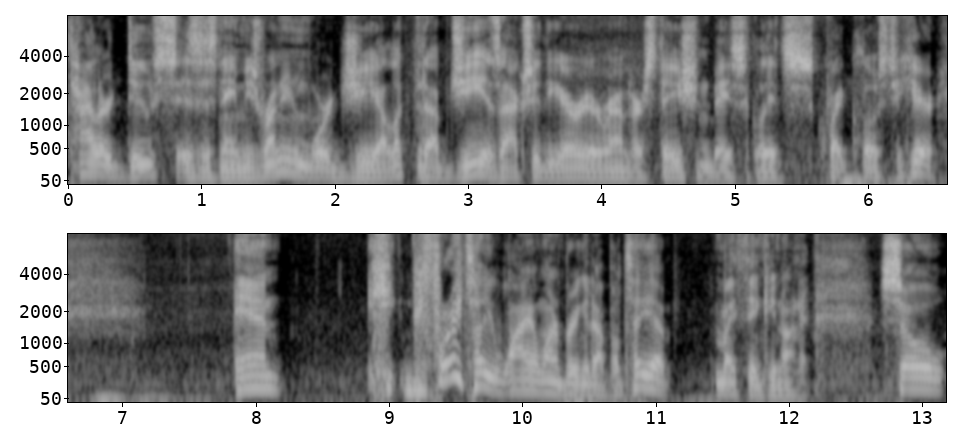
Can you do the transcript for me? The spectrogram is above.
Tyler Duce is his name. He's running in Ward G. I looked it up. G is actually the area around our station. Basically, it's quite close to here. And he, before I tell you why I want to bring it up, I'll tell you my thinking on it. So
